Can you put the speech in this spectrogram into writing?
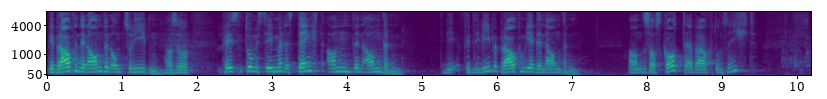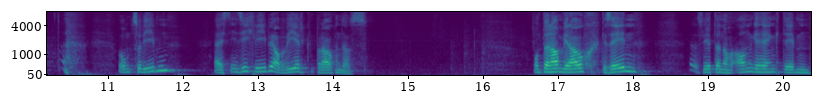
Wir brauchen den anderen, um zu lieben. Also Christentum ist immer, es denkt an den anderen. Für die Liebe brauchen wir den anderen. Anders als Gott, er braucht uns nicht um zu lieben. Er ist in sich Liebe, aber wir brauchen das. Und dann haben wir auch gesehen, es wird dann noch angehängt, eben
